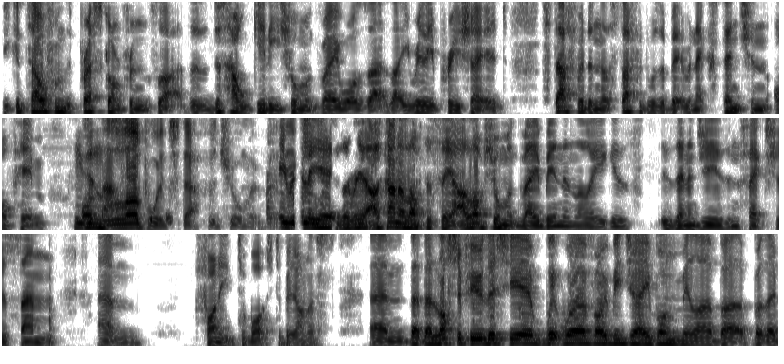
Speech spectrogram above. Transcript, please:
You could tell from the press conference that just how giddy Sean McVay was, that, that he really appreciated Stafford and that Stafford was a bit of an extension of him. He's in that- love with Stafford, Sean McVay. He really is. I, really, I kind of love to see it. I love Sean McVay being in the league. His his energy is infectious and um, funny to watch, to be honest. Um, but they lost a few this year: Whitworth, OBJ, Von Miller, but but they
